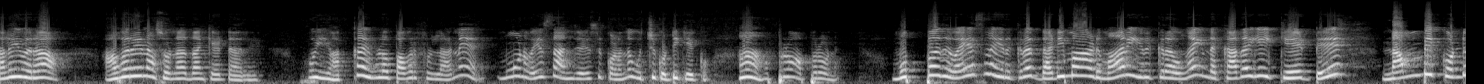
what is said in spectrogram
தலைவரா? அவரே நான் சொன்னதுதான் கேட்டாரு. ஓய் அக்கா இவ்வளோ பவர்ஃபுல்லான்னு மூணு வயசு அஞ்சு வயசு குழந்தை உச்சி கொட்டி கேட்கும் ஆ அப்புறம் அப்புறம்னு. முப்பது வயசுல இருக்கிற தடிமாடு மாதிரி இருக்கிறவங்க இந்த கதையை கேட்டு நம்பிக்கொண்டு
